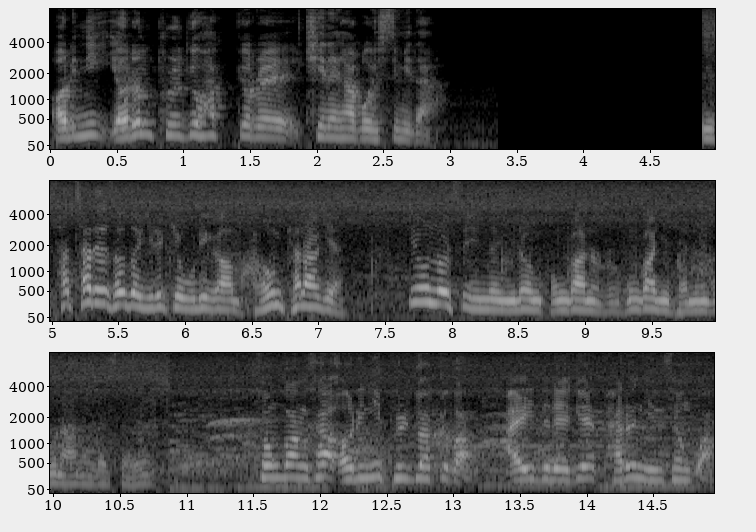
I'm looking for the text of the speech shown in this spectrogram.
어린이 여름 불교 학교를 진행하고 있습니다. 이 사찰에서도 이렇게 우리가 마음 편하게 뛰어놀 수 있는 이런 공간으로 공간이 되는구나 하는 것을 송광사 어린이 불교학교가 아이들에게 바른 인성과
